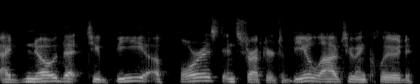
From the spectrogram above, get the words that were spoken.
I know that to be a Forrest instructor, to be allowed to include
